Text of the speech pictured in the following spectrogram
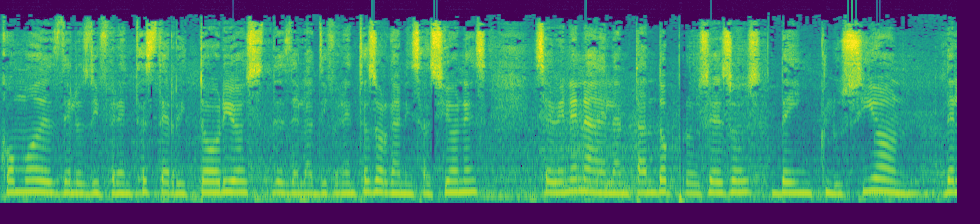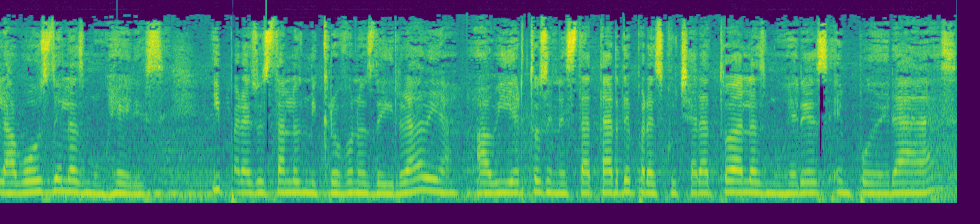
cómo desde los diferentes territorios, desde las diferentes organizaciones, se vienen adelantando procesos de inclusión de la voz de las mujeres. Y para eso están los micrófonos de Irradia, abiertos en esta tarde para escuchar a todas las mujeres empoderadas,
